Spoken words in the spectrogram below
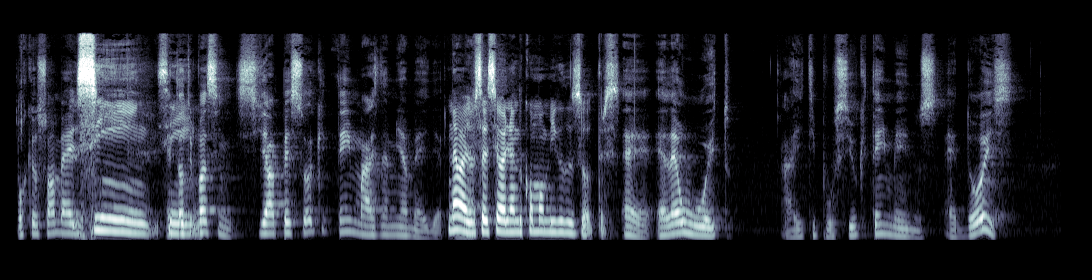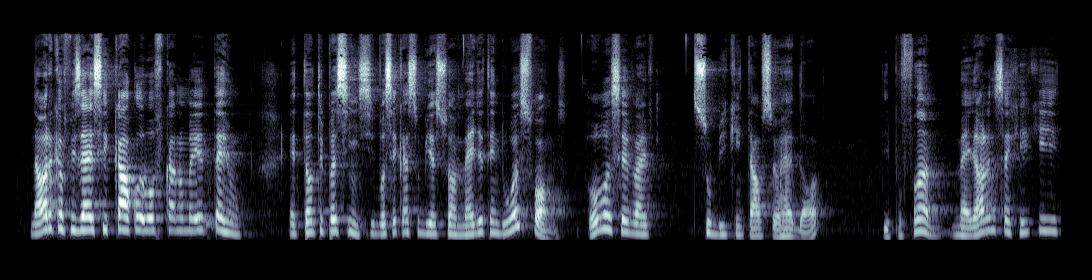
Porque eu sou a média. Sim, sim. Então, tipo assim, se a pessoa que tem mais na minha média. Não, mas você se olhando como amigo dos outros. É, ela é o 8. Aí, tipo, se o que tem menos é 2, na hora que eu fizer esse cálculo, eu vou ficar no meio termo. Então, tipo assim, se você quer subir a sua média, tem duas formas. Ou você vai subir quem tá ao seu redor. Tipo, fulano, melhora nisso aqui que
